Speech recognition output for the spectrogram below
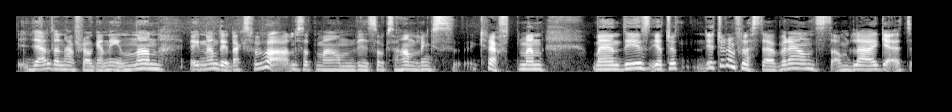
ihjäl den här frågan innan, innan det är dags för val så att man visar också handlingskraft. Men, men det är, jag, tror, jag tror de flesta är överens om läget.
